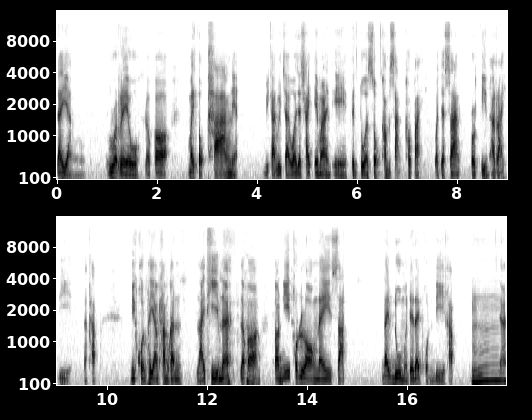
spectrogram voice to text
ได้อย่างรวดเร็ว แล้วก็ไม่ตกค้างเนี่ยมีการวิจัยว่าจะใช้ mRNA เป็นตัวส่งคำสั่งเข้าไป ว่าจะสร้างโปรตีนอะไรดีนะครับ มีคนพยายามทำกันหลายทีมนะ แล้วก็ตอนนี้ทดลองในสัตว์ได้ดูเหมือนจะได้ผลดีครับอืมนะ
